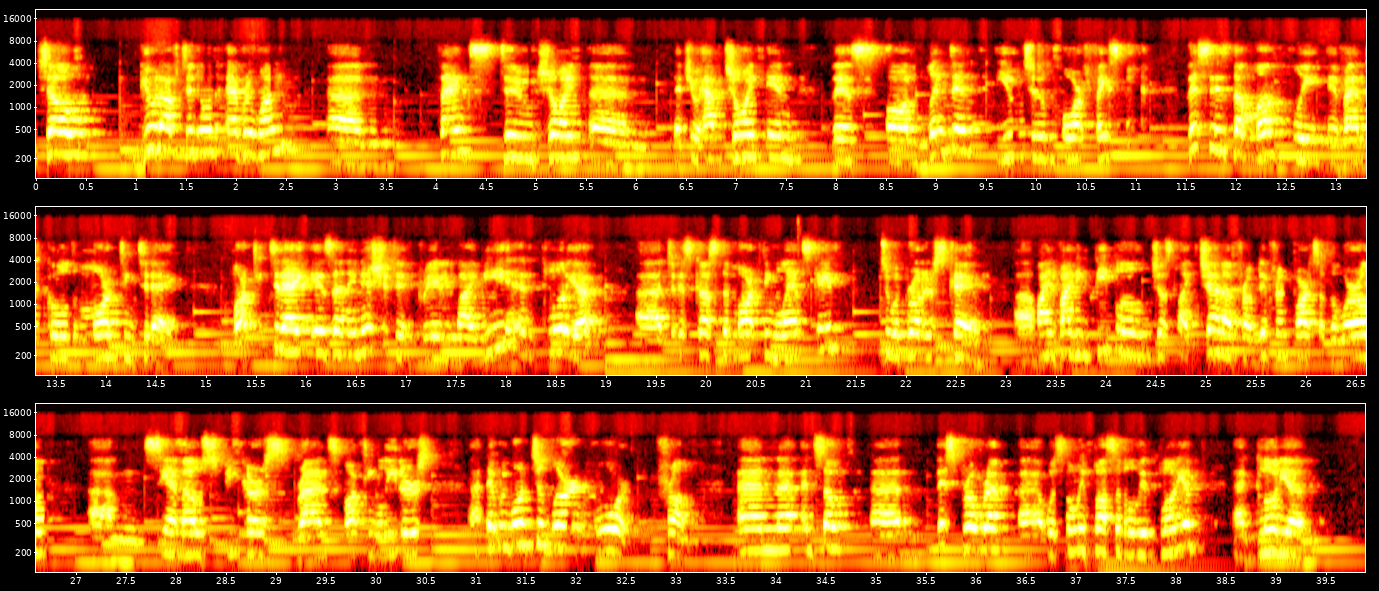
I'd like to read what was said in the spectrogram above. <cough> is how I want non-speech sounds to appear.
So, good afternoon, everyone. Um, thanks to join um, that you have joined in this on LinkedIn, YouTube, or Facebook. This is the monthly event called Marketing Today. Marketing Today is an initiative created by me and Claudia uh, to discuss the marketing landscape to a broader scale uh, by inviting people just like Jenna from different parts of the world, um, CMOs, speakers, brands, marketing leaders uh, that we want to learn more from. And, uh, and so uh, this program uh, was only possible with Gloria. Gloria,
